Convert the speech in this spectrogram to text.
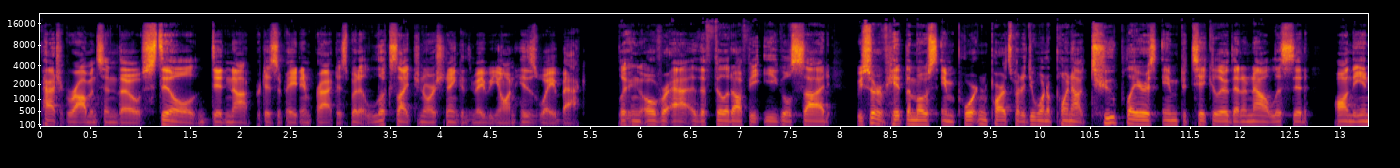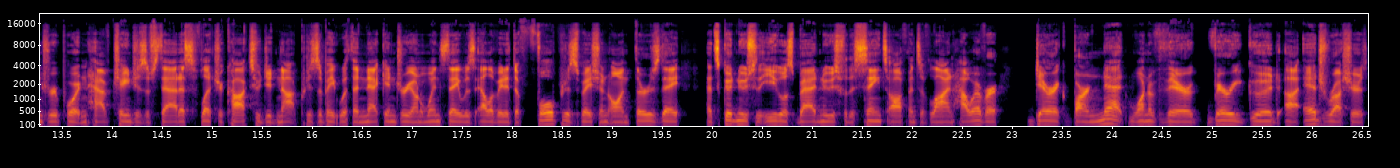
Patrick Robinson, though, still did not participate in practice, but it looks like Janoris Jenkins may be on his way back. Looking over at the Philadelphia Eagles side, we sort of hit the most important parts, but I do want to point out two players in particular that are now listed on the injury report and have changes of status. Fletcher Cox, who did not participate with a neck injury on Wednesday, was elevated to full participation on Thursday. That's good news for the Eagles, bad news for the Saints offensive line. However, Derek Barnett, one of their very good uh, edge rushers,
